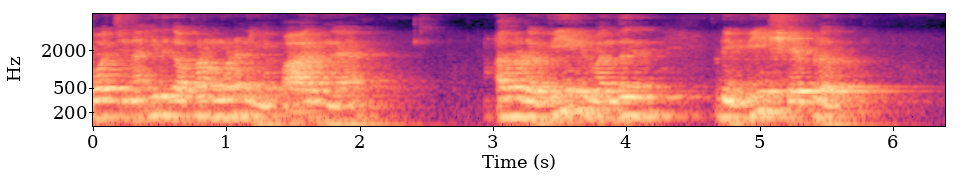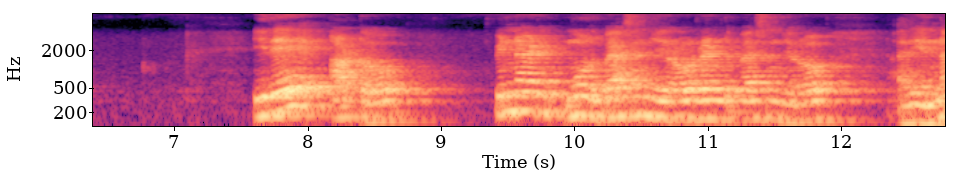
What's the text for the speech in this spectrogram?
போச்சுன்னா இதுக்கப்புறம் கூட நீங்கள் பாருங்கள் அதோட வீல் வந்து இப்படி வி ஷேப்பில் இருக்கும். இதே ஆட்டோ பின்னாடி மூணு பேசஞ்சரோ ரெண்டு பேசஞ்சரோ அது என்ன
